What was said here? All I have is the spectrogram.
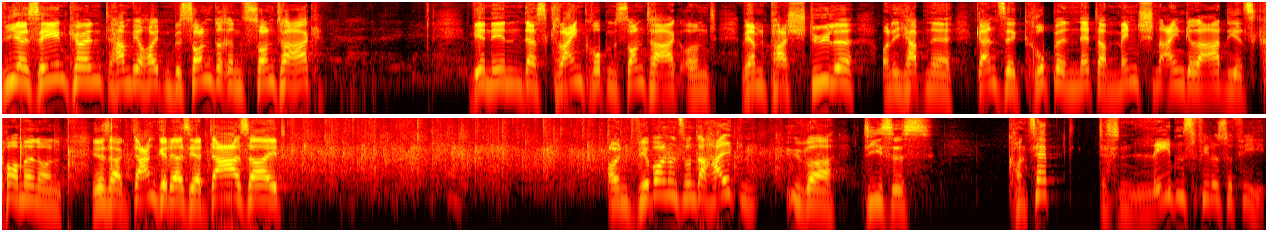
Wie ihr sehen könnt, haben wir heute einen besonderen Sonntag. Wir nennen das Kleingruppensonntag und wir haben ein paar Stühle und ich habe eine ganze Gruppe netter Menschen eingeladen, die jetzt kommen und ihr sagt danke, dass ihr da seid. Und wir wollen uns unterhalten über dieses Konzept, dessen Lebensphilosophie,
